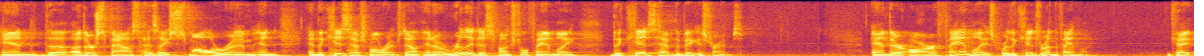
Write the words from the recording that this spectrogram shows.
and the other spouse has a smaller room, and, and the kids have small rooms. Now, in a really dysfunctional family, the kids have the biggest rooms. And there are families where the kids run the family. Okay,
